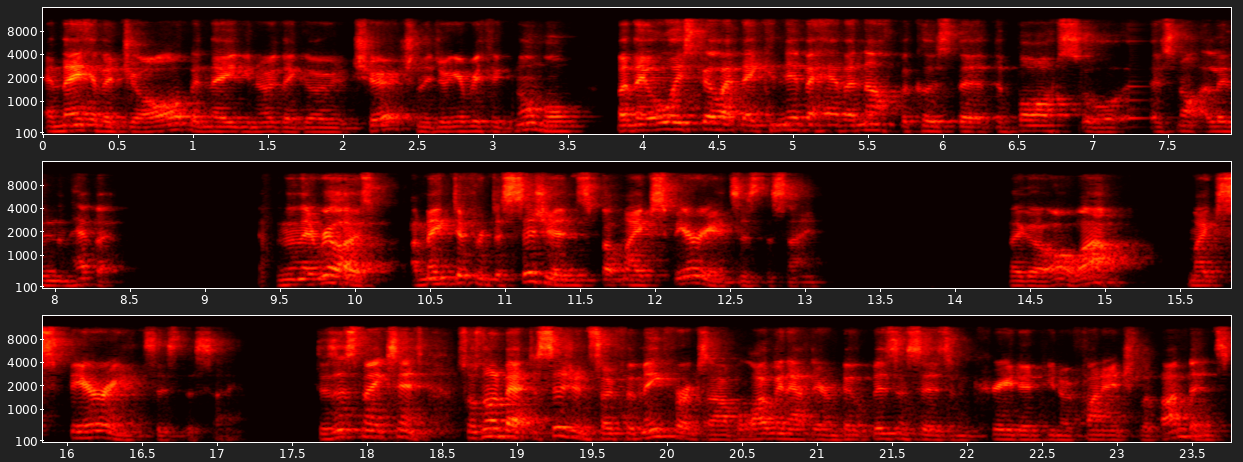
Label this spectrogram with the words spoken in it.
and they have a job and they, you know, they go to church and they're doing everything normal, but they always feel like they can never have enough because the, the boss or is not letting them have it. And then they realize I make different decisions, but my experience is the same. They go, oh, wow, my experience is the same. Does this make sense? So it's not about decisions. So for me, for example, I went out there and built businesses and created, you know, financial abundance.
